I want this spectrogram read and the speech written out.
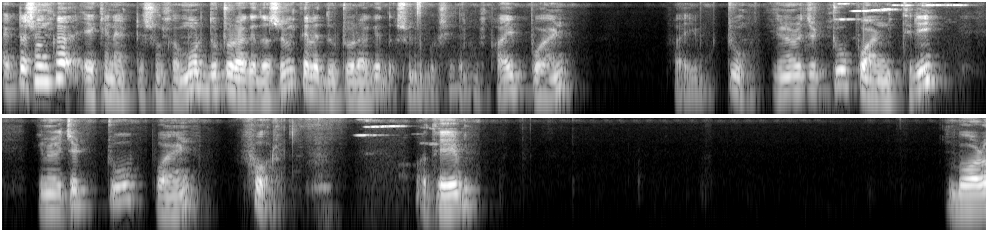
একটা সংখ্যা, এখানে একটা সংখ্যা, মোট দুটোর আগে দশমিক, তাহলে দুটোর আগে দশমিক বসিয়ে দিলাম ফাইভ পয়েন্ট ফাইভ টু এখানে রয়েছে টু পয়েন্ট থ্রি এখানে রয়েছে টু পয়েন্ট ফোর অতএব বড়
